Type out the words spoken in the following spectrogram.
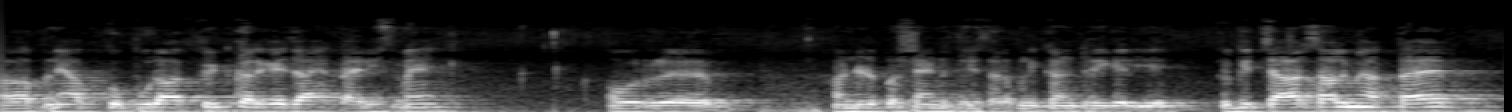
अपने आप को पूरा फिट करके जाए पेरिस में और हंड्रेड परसेंट दे सर अपनी कंट्री के लिए। क्योंकि चार साल में आता है,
